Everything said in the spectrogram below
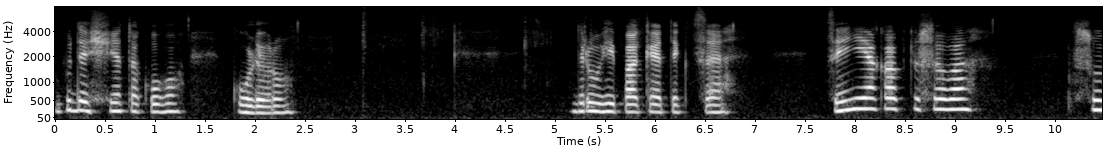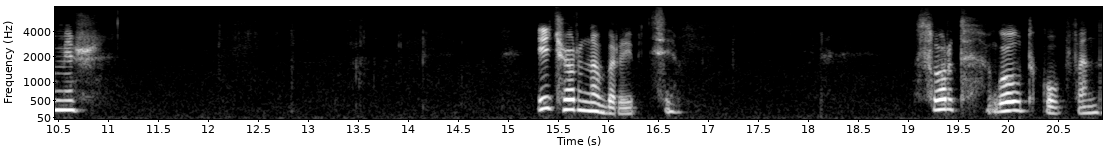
буде ще такого кольору. Другий пакетик це синія кактусова суміш. І чорнобривці. Сорт Gold Kopfen.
